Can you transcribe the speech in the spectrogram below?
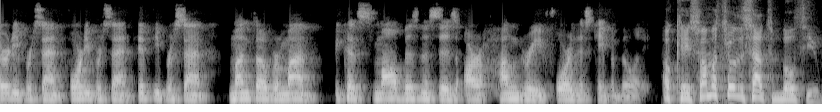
30%, 40%, 50% month over month because small businesses are hungry for this capability. Okay, so I'm going to throw this out to both of you.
